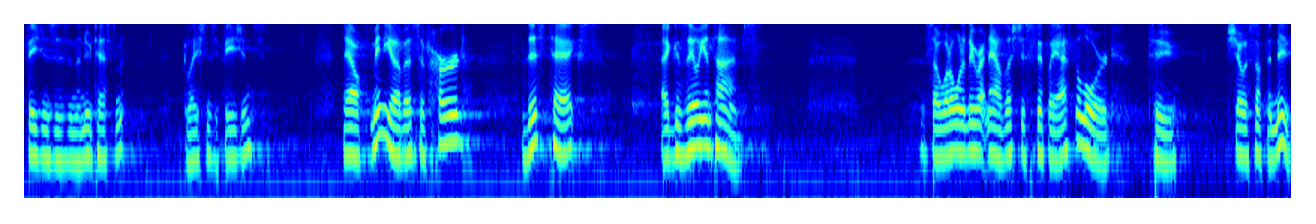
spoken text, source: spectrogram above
Ephesians is in the New Testament, Galatians, Ephesians. Now, many of us have heard this text a gazillion times. So, what I want to do right now is let's just simply ask the Lord to show us something new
